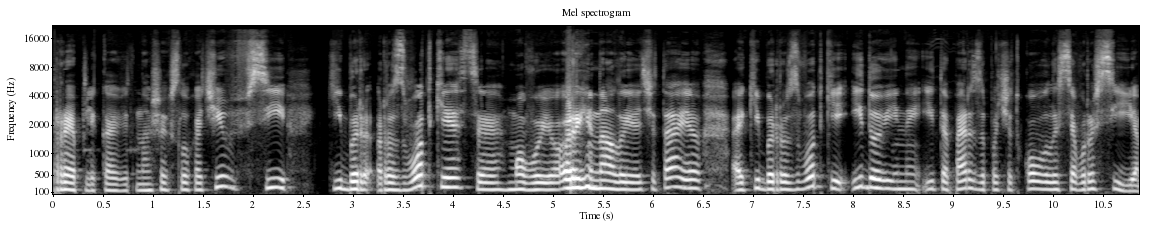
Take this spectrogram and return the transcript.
репліка від наших слухачів. Всі кіберрозводки, це мовою оригіналу я читаю. е, Кіберрозводки і до війни, і тепер започатковувалися в Росії.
